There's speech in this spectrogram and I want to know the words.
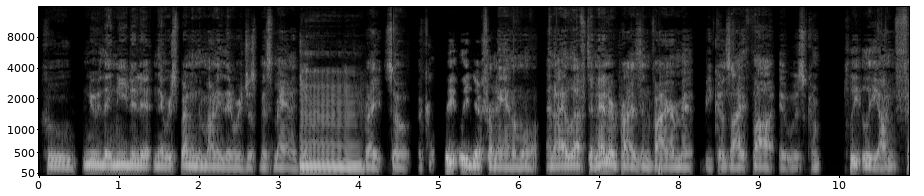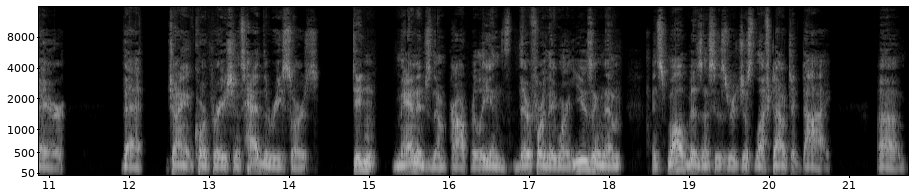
who knew they needed it and they were spending the money they were just mismanaging. Mm. Right. So a completely different animal. And I left an enterprise environment because I thought it was completely unfair that giant corporations had the resource, didn't manage them properly, and therefore they weren't using them. and small businesses were just left out to die. Um,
